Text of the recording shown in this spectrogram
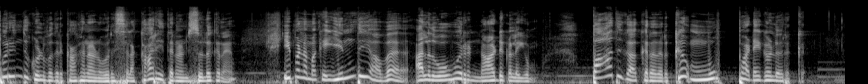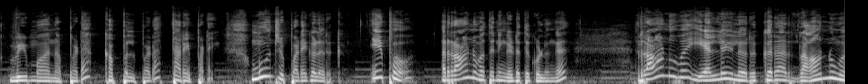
புரிந்து கொள்வதற்காக நான் ஒரு சில காரியத்தை நான் சொல்லுகிறேன். இப்போ நமக்கு இந்தியாவை அல்லது ஒவ்வொரு நாடுகளையும் பாதுகாக்கிறதற்கு முப்படைகள் இருக்குது விமானப்படை கப்பல் படை தரைப்படை. மூன்று படைகள் இருக்குது இப்போது இராணுவத்தை நீங்கள் எடுத்துக்கொள்ளுங்க. இராணுவ எல்லையில் இருக்கிற இராணுவ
